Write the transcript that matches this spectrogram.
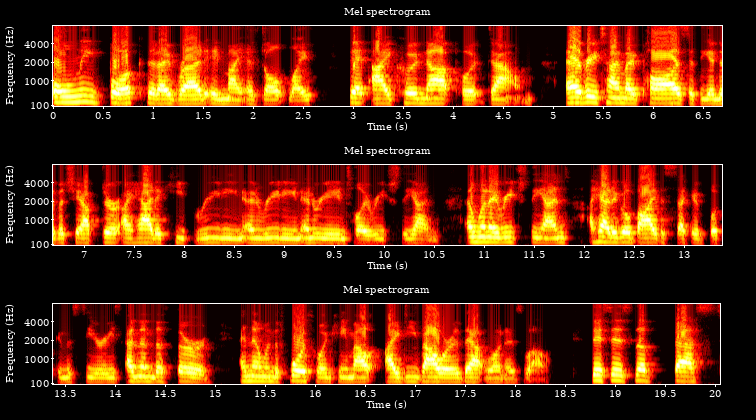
only book that I've read in my adult life that I could not put down. Every time I paused at the end of a chapter, I had to keep reading and reading and reading until I reached the end. And when I reached the end, I had to go buy the second book in the series and then the third. And then when the fourth one came out, I devoured that one as well. This is the best,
